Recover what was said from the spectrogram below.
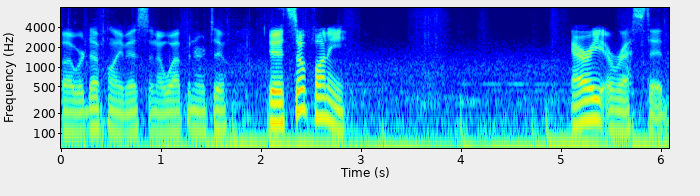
but we're definitely missing a weapon or two. Dude, it's so funny. Harry arrested.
